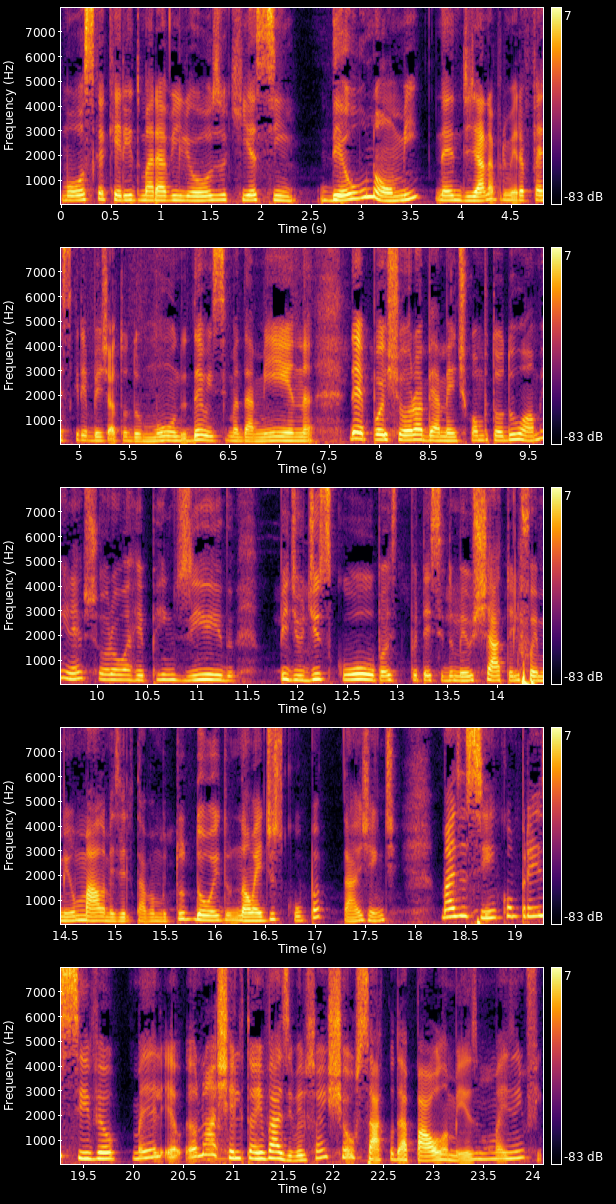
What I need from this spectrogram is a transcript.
Mosca, querido maravilhoso, que assim, deu o nome, né? Já na primeira festa queria beijar todo mundo, deu em cima da mina. Depois chorou, obviamente, como todo homem, né? Chorou arrependido, pediu desculpa por ter sido meio chato. Ele foi meio mala, mas ele tava muito doido. Não é desculpa, tá, gente? Mas assim, compreensível. Mas ele, eu, eu não achei ele tão invasivo. Ele só encheu o saco da Paula mesmo, mas enfim.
